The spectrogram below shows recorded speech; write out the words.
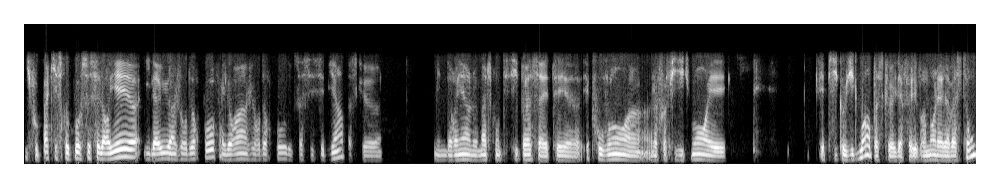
il faut pas qu'il se repose sur ses lauriers. Il a eu un jour de repos, enfin, il aura un jour de repos, donc ça, c'est bien parce que mine de rien, le match contre Tsitsipas a été euh, éprouvant euh, à la fois physiquement et, psychologiquement parce qu'il a fallu vraiment aller à la baston.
